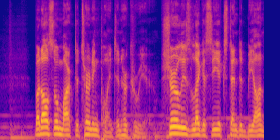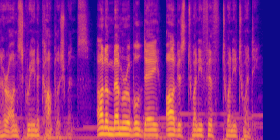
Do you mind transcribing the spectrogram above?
but also marked a turning point in her career. Shirley's legacy extended beyond her on screen accomplishments. On a memorable day, August 25, 2020,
